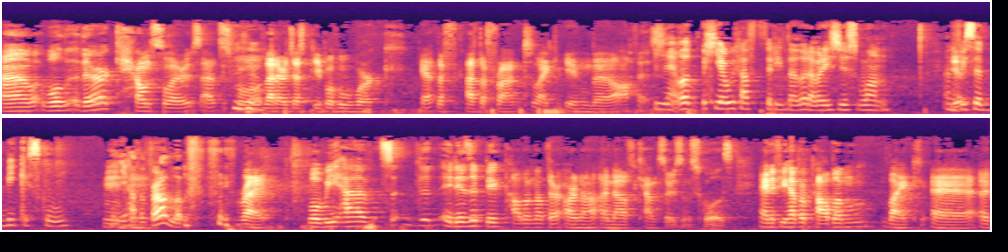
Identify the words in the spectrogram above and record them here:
Um, well, there are counselors at school Mm-hmm. that are just people who work at the at the front, like in the office. Yeah. Well, here we have orientadora, but it's just one. And if it's a big school, then you have a Mhm. problem. Right. Well, we have. it is a big problem that there are not enough counselors in schools, and if you have a problem like uh, a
